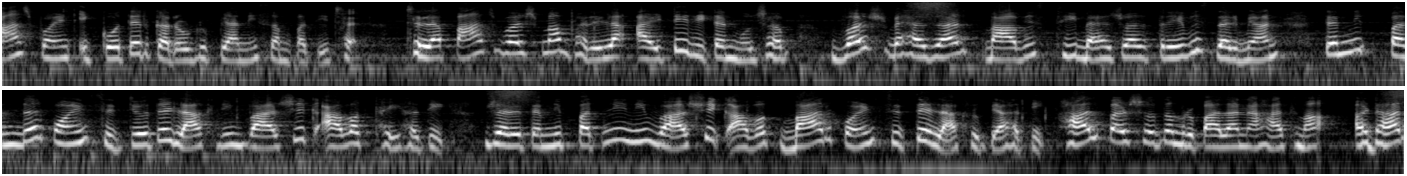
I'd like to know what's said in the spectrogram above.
પાંચ પોઈન્ટ એકોતેર કરોડ રૂપિયાની સંપત્તિ છે. છેલ્લા પાંચ વર્ષમાં ભરેલા આઈટી રિટર્ન મુજબ વર્ષ બે હજાર બાવીસથી બે હજાર ત્રેવીસ દરમિયાન તેમની પંદર પોઈન્ટ સિત્યોતેર લાખની વાર્ષિક આવક થઈ હતી, જ્યારે તેમની પત્નીની વાર્ષિક આવક બાર પોઈન્ટ સિત્તેર લાખ રૂપિયા હતી. હાલ પરસોત્તમ રૂપાલાના હાથમાં અઢાર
